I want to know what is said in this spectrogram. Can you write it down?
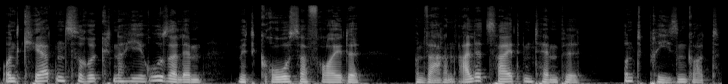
und kehrten zurück nach Jerusalem mit großer Freude und waren alle Zeit im Tempel und priesen Gott.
